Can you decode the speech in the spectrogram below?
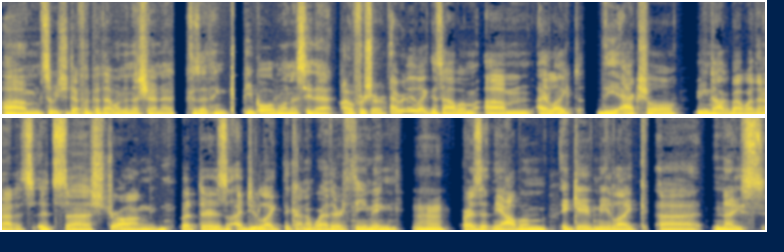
Um, so we should definitely put that one in the show notes because I think people would want to see that. Oh, for sure. I really like this album. Um, I liked the actual. We can talk about whether or not it's it's uh, strong, but there's I do like the kind of weather theming Mm-hmm. present in the album. It gave me like uh, nice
